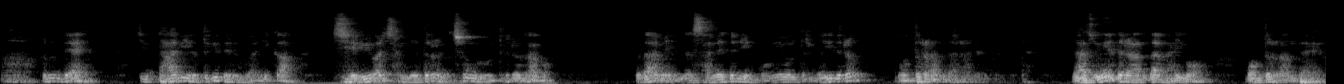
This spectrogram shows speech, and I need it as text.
아, 그런데 지금 답이 어떻게 되는 거니까 세리와 장녀들은 천국을 들어가고 그 다음에 너 사내들인 공회원들 너희들은 못 들어간다라는 겁니다. 나중에 들어간다가 아니고 못 들어간다예요.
